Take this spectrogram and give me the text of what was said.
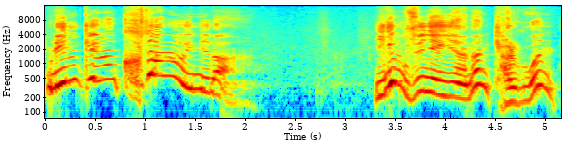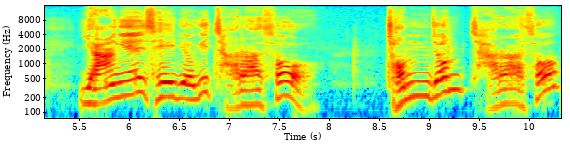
림괴는 크다는 의미다. 이게 무슨 얘기냐면 결국은 양의 세력이 자라서 점점 자라서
